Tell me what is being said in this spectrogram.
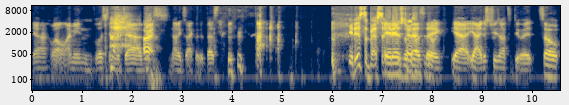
yeah. Well, I mean, listening to Jab All right. is not exactly the best thing. It is the best thing. it is the best to do it. thing. Yeah, yeah. I just choose not to do it. So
